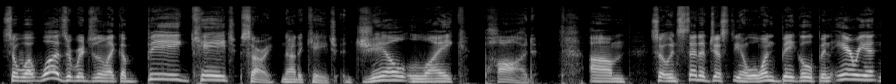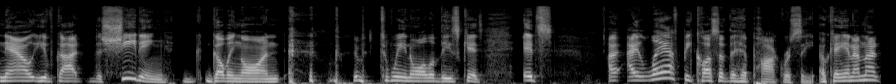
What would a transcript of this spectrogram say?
so what was originally like a big cage? Sorry, not a cage, jail-like pod um, so instead of just you know one big open area, now you've got the sheeting going on between all of these kids. It's I, I laugh because of the hypocrisy. Okay, and I'm not.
